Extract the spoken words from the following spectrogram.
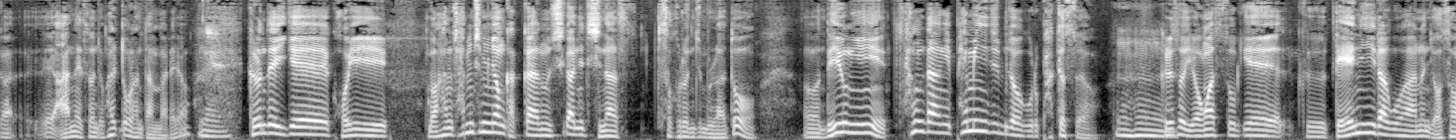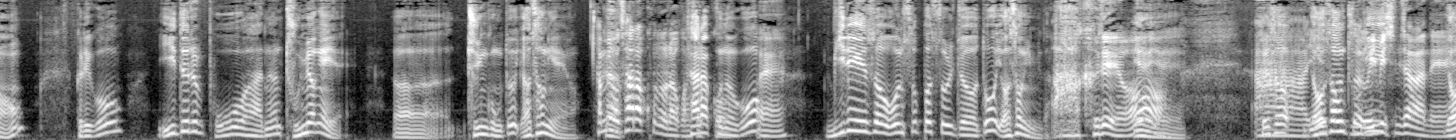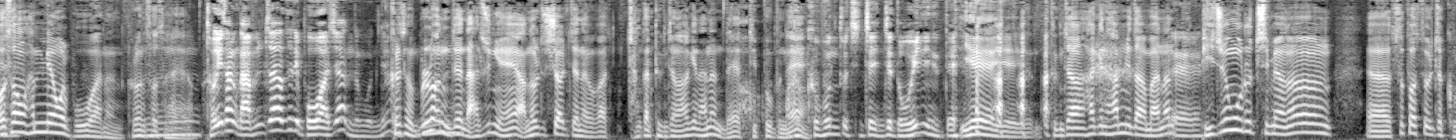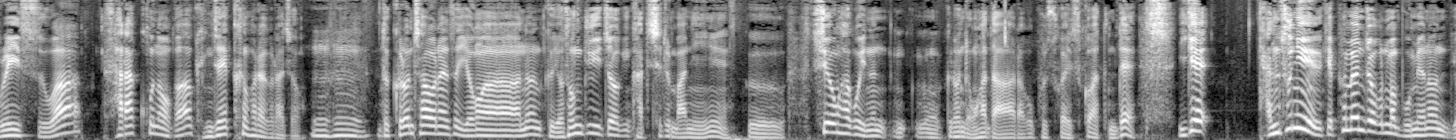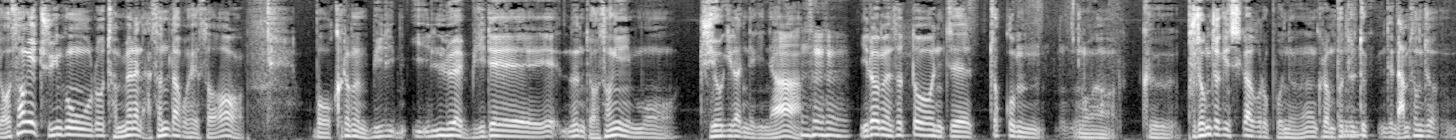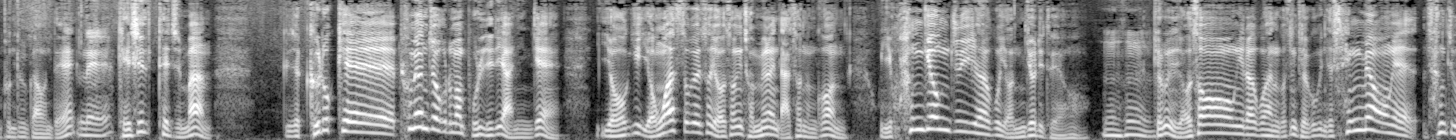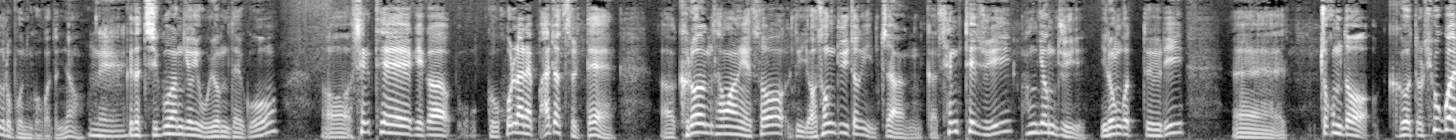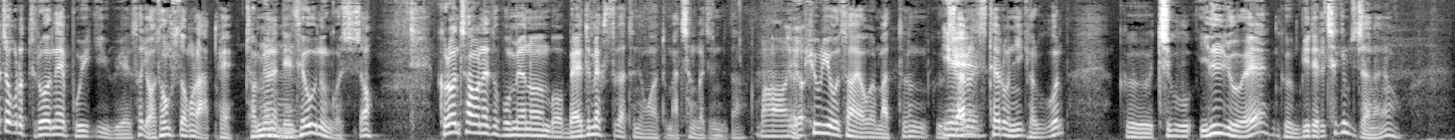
안에서 이제 활동을 한단 말이에요. 네. 그런데 이게 거의 뭐 한 30년 가까운 시간이 지나서 그런지 몰라도 어, 내용이 상당히 페미니즘적으로 바뀌었어요. 음흠. 그래서 영화 속에 그 데니라고 하는 여성 그리고 이들을 보호하는 두 명의 어, 주인공도 여성이에요. 한 명은 사라 코너라고 사라 하셨고. 코너고 네. 미래에서 온 super soldier도 여성입니다. 아 그래요? 예, 예. 그래서 아, 여성 둘이 의미심장하네. 여성 한 명을 보호하는 그런 서사예요. 음, 더 이상 남자들이 보호하지 않는군요. 그래서 물론 음. 이제 나중에 아놀드 슈왈제네거가 잠깐 등장하긴 하는데 뒷부분에 아, 그분도 진짜 이제 노인인데. 예, 예, 예. 등장하긴 합니다만은 네. 비중으로 치면은 어, super soldier 그레이스와 사라 코너가 굉장히 큰 활약을 하죠. 음흠. 또 그런 차원에서 이 영화는 그 여성주의적인 가치를 많이 그 수용하고 있는 어, 그런 영화다라고 볼 수가 있을 것 같은데 이게 단순히 이렇게 표면적으로만 보면은 여성의 주인공으로 전면에 나선다고 해서 뭐 그러면 미, 인류의 미래에는 여성이 뭐 주역이란 얘기냐 이러면서 또 이제 조금 어 그 부정적인 시각으로 보는 그런 분들도 이제 남성 분들 가운데 네. 계실 테지만 이제 그렇게 표면적으로만 볼 일이 아닌 게 여기 영화 속에서 여성이 전면에 나서는 건 이 환경주의하고 연결이 돼요. 음흠. 결국 여성이라고 하는 것은 결국 이제 생명의 상징으로 보는 거거든요. 네. 그래서 지구 환경이 오염되고 어 생태계가 그 혼란에 빠졌을 때 어, 그런 상황에서 여성주의적인 입장, 그러니까 생태주의, 환경주의 이런 것들이 에, 조금 더 그것들 효과적으로 드러내 보이기 위해서 여성성을 앞에 전면에 음. 내세우는 것이죠. 그런 차원에서 보면은 뭐 매드맥스 같은 영화도 마찬가지입니다. 아, 예, 여- 퓨리오사 역을 맡은 그 예. 샤를리즈 테론이 결국은 그 지구 인류의 그 미래를 책임지잖아요.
